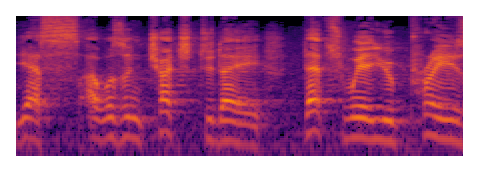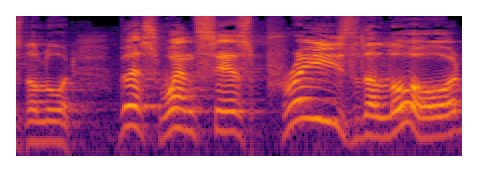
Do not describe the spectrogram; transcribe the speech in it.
Yes, I was in church today. That's where you praise the Lord. Verse 1 says, Praise the Lord,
